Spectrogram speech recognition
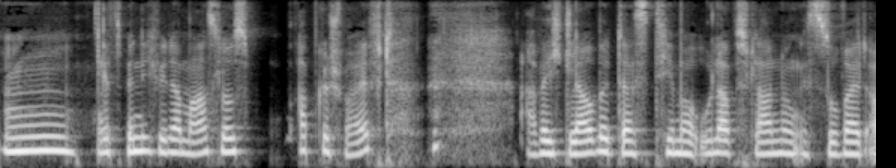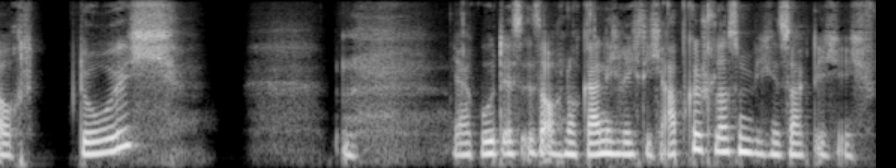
Hm, jetzt bin ich wieder maßlos abgeschweift. Aber ich glaube, das Thema Urlaubsplanung ist soweit auch durch. Ja gut, es ist auch noch gar nicht richtig abgeschlossen. Wie gesagt, ich, ich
